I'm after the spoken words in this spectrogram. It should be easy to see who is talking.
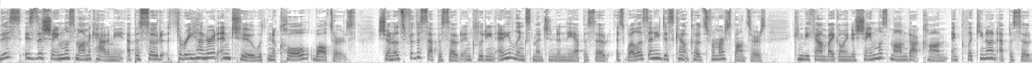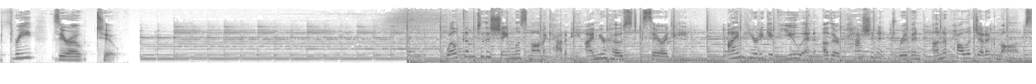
Speaker 1: This is the Shameless Mom Academy, episode 302 with Nicole Walters. Show notes for this episode, including any links mentioned in the episode, as well as any discount codes from our sponsors, can be found by going to shamelessmom.com and clicking on episode 302. Welcome to the Shameless Mom Academy. I'm your host, Sarah Dean. I'm here to give you and other passionate, driven, unapologetic moms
